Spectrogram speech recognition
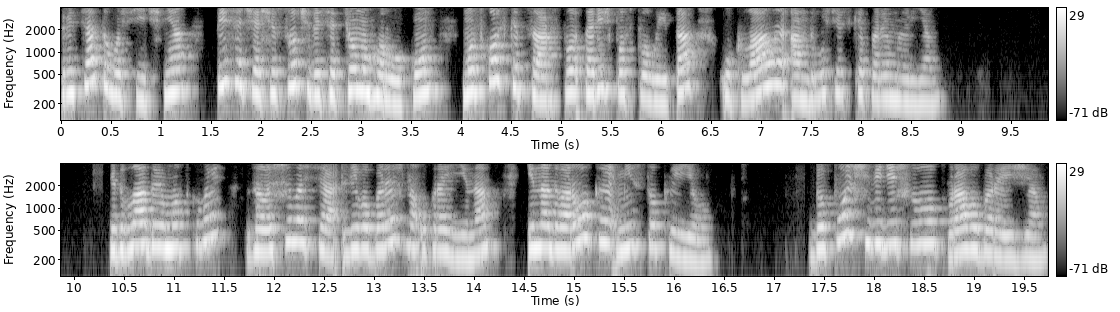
Тридцятого січня 1667 року Московське царство та Річ Посполита уклали Андрусівське перемир'я. Під владою Москви залишилася лівобережна Україна і на два роки місто Київ. До Польщі відійшло правобережжя.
